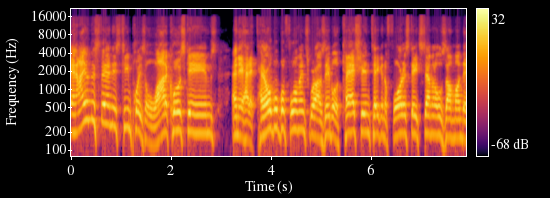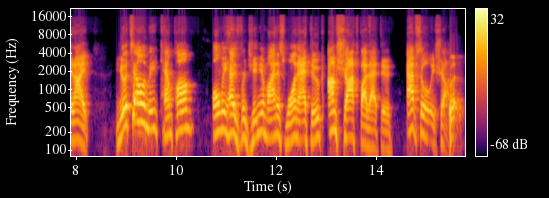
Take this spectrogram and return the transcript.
And I understand this team plays a lot of close games and they had a terrible performance where I was able to cash in taking the Florida State Seminoles on Monday night. You're telling me KenPom only has Virginia minus one at Duke? I'm shocked by that, dude. Absolutely shocked. But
